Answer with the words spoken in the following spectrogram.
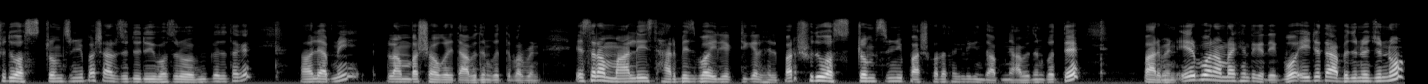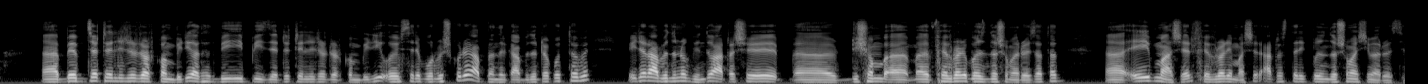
শুধু অষ্টম শ্রেণির পাশ আর যদি দুই বছরের অভিজ্ঞতা থাকে, তাহলে আপনি প্লাম্বার সহকারীতে আবেদন করতে পারবেন। এছাড়া মালি সার্ভিস বা ইলেকট্রিক্যাল হেল্পার শুধু অষ্টম শ্রেণি পাশ করা থাকলে কিন্তু আপনি আবেদন করতে পারবেন। এরপর আমরা এখান থেকে দেখব, এইটাতে আবেদনের জন্য বেবজা টেলিটর ডট কম বিডি অর্থাৎ বিইপিজেড টেলিটর ডট কম বিডি ওয়েবসাইটে প্রবেশ করে আপনাদেরকে আবেদনটা করতে হবে। এটার আবেদনও কিন্তু আঠাশে ডিসেম্বর ফেব্রুয়ারি পর্যন্ত সময় রয়েছে। অর্থাৎ এই মাসের, ফেব্রুয়ারি মাসের আঠাশ তারিখ পর্যন্ত সময়সীমা রয়েছে।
